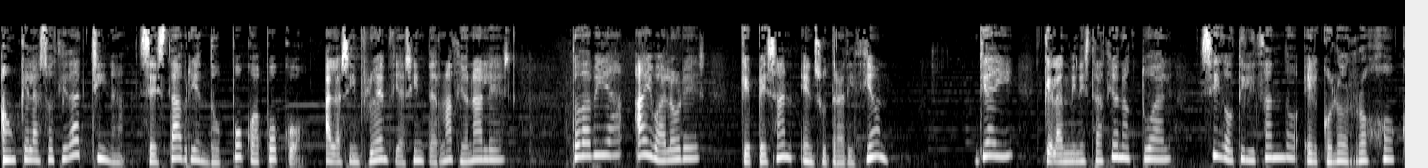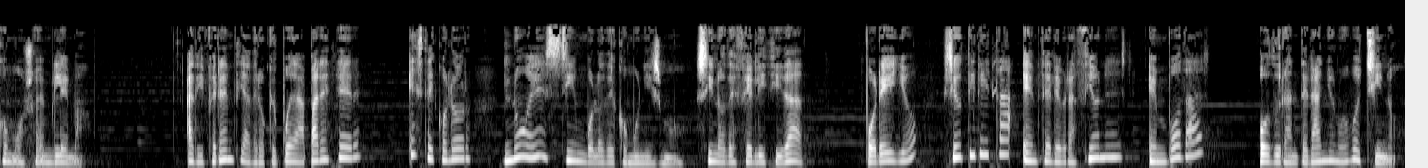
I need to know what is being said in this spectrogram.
Aunque la sociedad china se está abriendo poco a poco a las influencias internacionales, todavía hay valores que pesan en su tradición. De ahí que la administración actual siga utilizando el color rojo como su emblema. A diferencia de lo que pueda parecer, este color no es símbolo de comunismo, sino de felicidad. Por ello, se utiliza en celebraciones, en bodas o durante el Año Nuevo chino.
